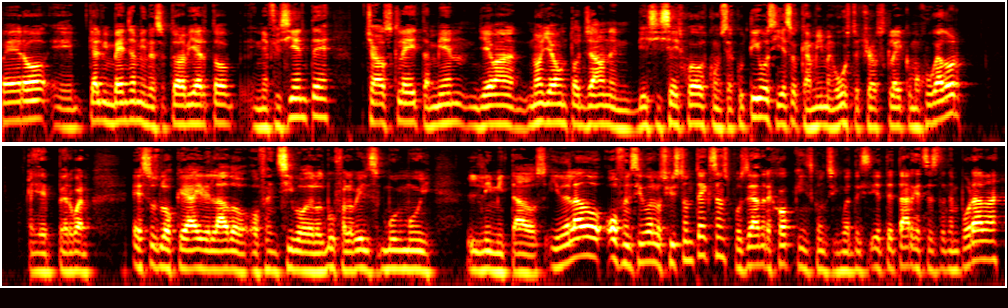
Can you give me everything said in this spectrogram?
pero eh, Calvin Benjamin, receptor abierto, ineficiente. Charles Clay también lleva, no lleva un touchdown en 16 juegos consecutivos y eso que a mí me gusta Charles Clay como jugador. Eh, pero bueno, eso es lo que hay del lado ofensivo de los Buffalo Bills, muy, muy limitados. Y del lado ofensivo de los Houston Texans, pues de Andre Hopkins con 57 targets esta temporada.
